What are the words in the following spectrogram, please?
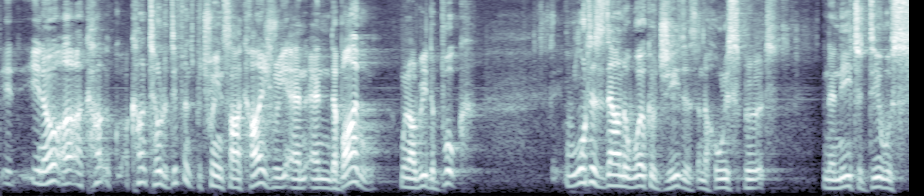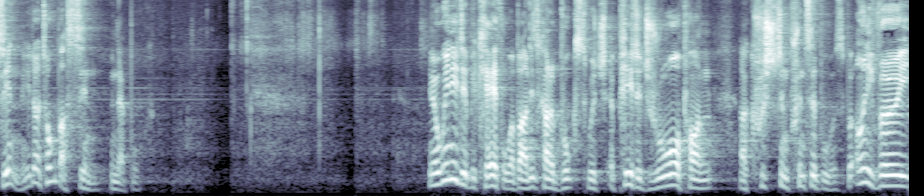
it, you know, I, can't, I can't tell the difference between psychiatry and, and the Bible when I read the book waters down the work of Jesus and the Holy Spirit and the need to deal with sin. You don't talk about sin in that book. You know, we need to be careful about these kind of books which appear to draw upon uh, Christian principles, but only very,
